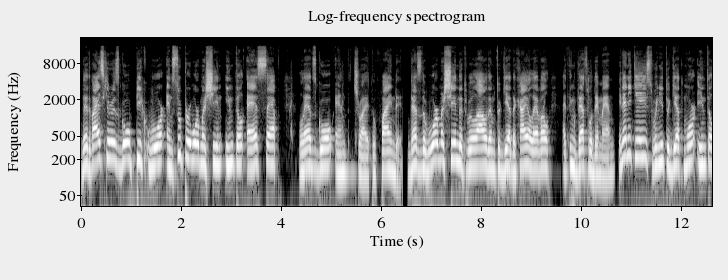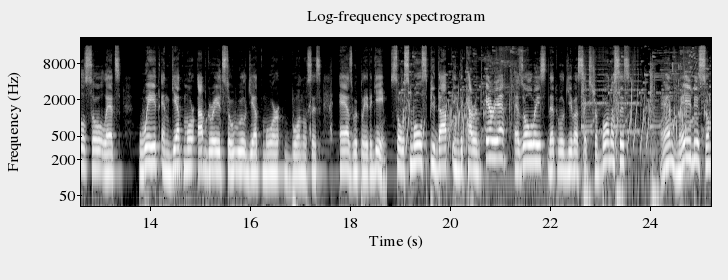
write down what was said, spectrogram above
The advice here is go pick war and super war machine intel ASAP, Let's go and try to find it. That's the war machine that will allow them to get the higher level. I think that's what they meant. In any case, we need to get more intel, so let's wait and get more upgrades so we'll get more bonuses as we play the game. So small speed up in the current area, as always, that will give us extra bonuses and maybe some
